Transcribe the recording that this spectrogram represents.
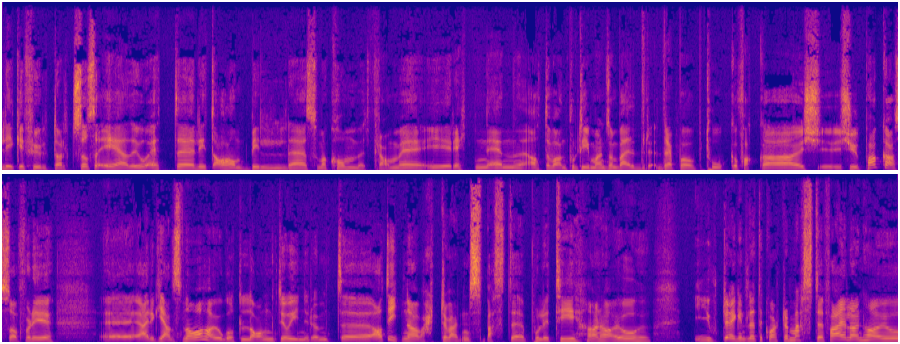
like fullt, altså, så er det jo et eh, litt annet bilde som har kommet fram i, retten, enn at det var en politimann som bare drev og tok og fakka tjuvpakk, altså. Fordi eh, Erik Jensen òg har jo gått langt i å innrømme at at ikke har vært verdens beste politi. Han har jo gjort egentlig etter hvert det meste feil. Han har jo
